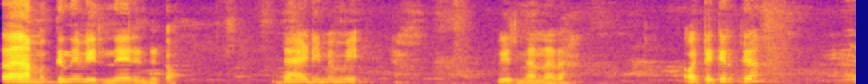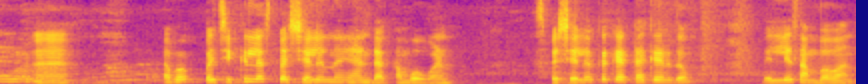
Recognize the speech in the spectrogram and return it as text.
അതാ നമുക്കിന്ന് വിരുന്നേരുണ്ട് കേട്ടോ ഡാഡി മമ്മി വിരുന്നതാ ഒറ്റയ്ക്ക് ഇരിക്കുക അപ്പോൾ ഉപ്പച്ചിക്കുള്ള സ്പെഷ്യൽ ഇന്ന് ഞാൻ ഉണ്ടാക്കാൻ പോവാണ്. സ്പെഷ്യലൊക്കെ കേട്ടാൽ കരുതും. വലിയ സംഭവമാണ്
